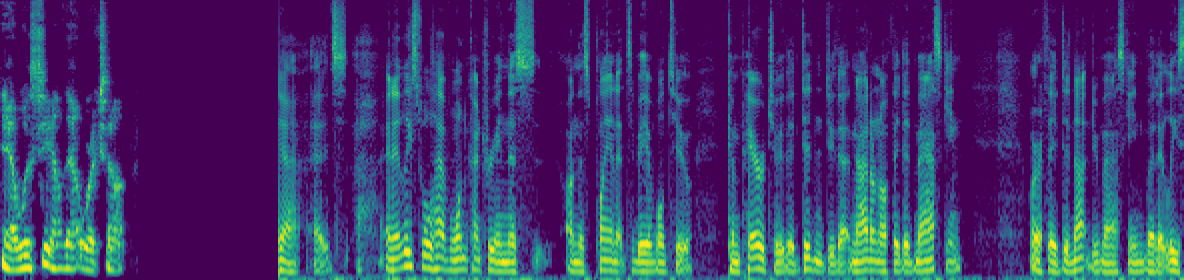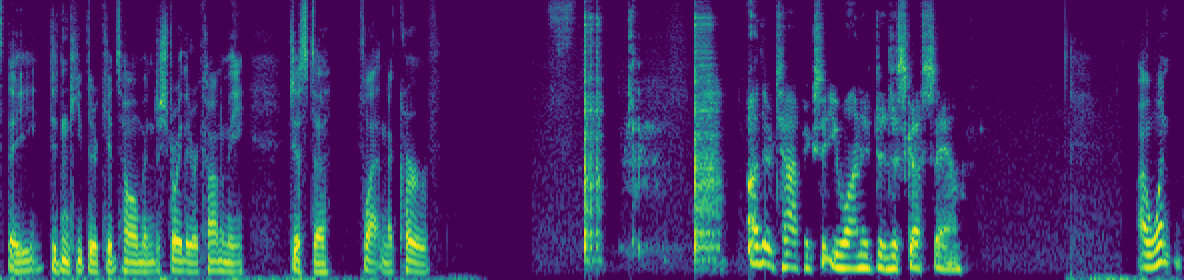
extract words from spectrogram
Yeah, we'll see how that works out. Yeah, it's and at least we'll have one country in this on this planet to be able to compare to that didn't do that. And I don't know if they did masking or if they did not do masking, but at least they didn't keep their kids home and destroy their economy just to flatten a curve. Other topics that you wanted to discuss, Sam? I want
